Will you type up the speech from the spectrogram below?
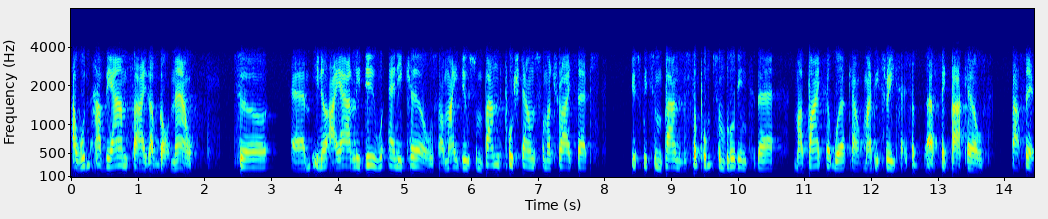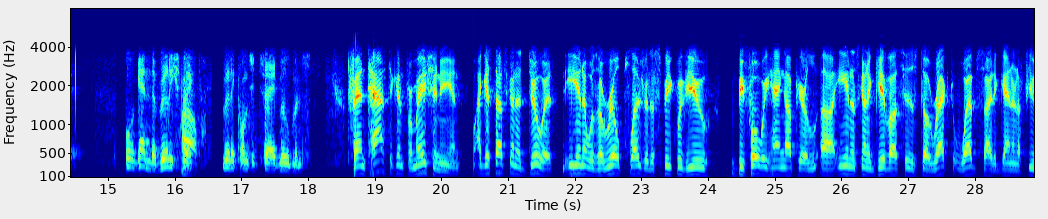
I wouldn't have the arm size I've got now. So, um, you know, I hardly do any curls. I might do some band push downs for my triceps, just with some bands just to pump some blood into there. My bicep workout might be three sets of uh, thick bar curls. That's it. But again, they're really strict, wow. really concentrated movements. Fantastic information, Ian. I guess that's going to do it. Ian, it was a real pleasure to speak with you. Before we hang up here, uh, Ian is going to give us his direct website again in a few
